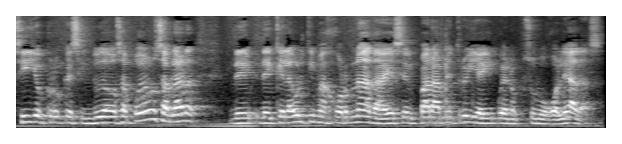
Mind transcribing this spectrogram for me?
Sí, yo creo que sin duda. O sea, podemos hablar de, que la última jornada es el parámetro y ahí, bueno, pues hubo goleadas,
